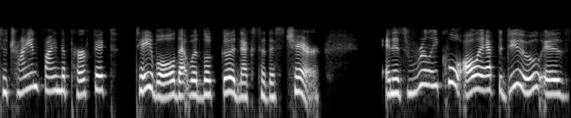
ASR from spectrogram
to try and find the perfect table that would look good next to this chair. And it's really cool. All I have to do is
